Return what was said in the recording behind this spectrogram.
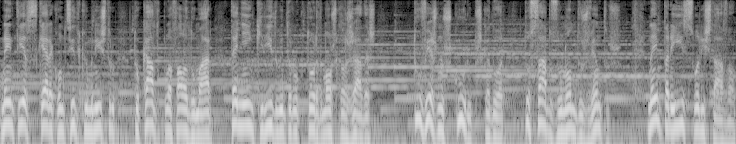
nem ter sequer acontecido que o ministro, tocado pela fala do mar, tenha inquirido o interlocutor de mãos calejadas: Tu vês no escuro, pescador, tu sabes o nome dos ventos? Nem para isso ali estavam.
